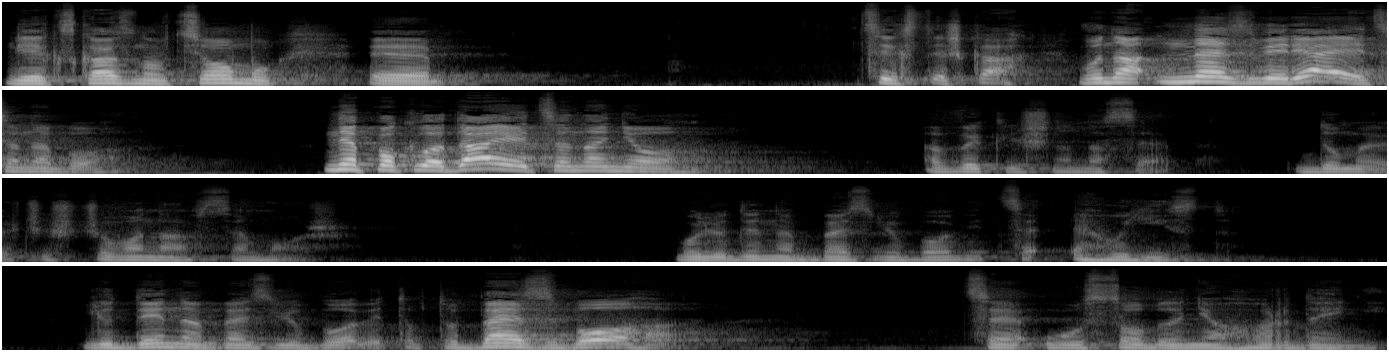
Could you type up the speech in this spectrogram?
І як сказано в цьому е, цих стежках, вона не звіряється на Бога, не покладається на нього, а виключно на себе, думаючи, що вона все може. Бо людина без любові це егоїст. Людина без любові, тобто без Бога, це уособлення гордині.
